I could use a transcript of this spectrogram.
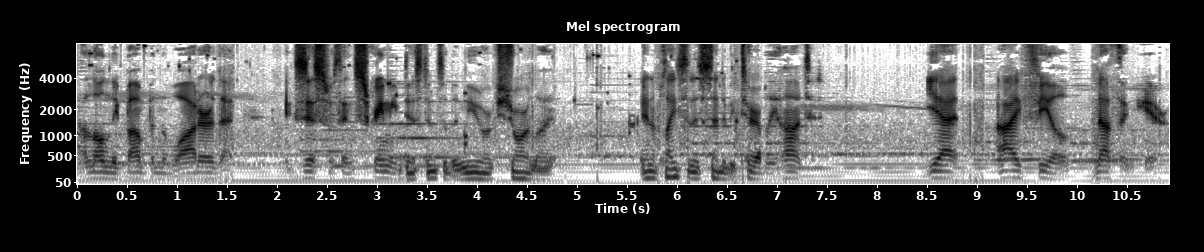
A lonely bump in the water that exists within screaming distance of the New York shoreline, in a place that is said to be terribly haunted. Yet, I feel nothing here.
